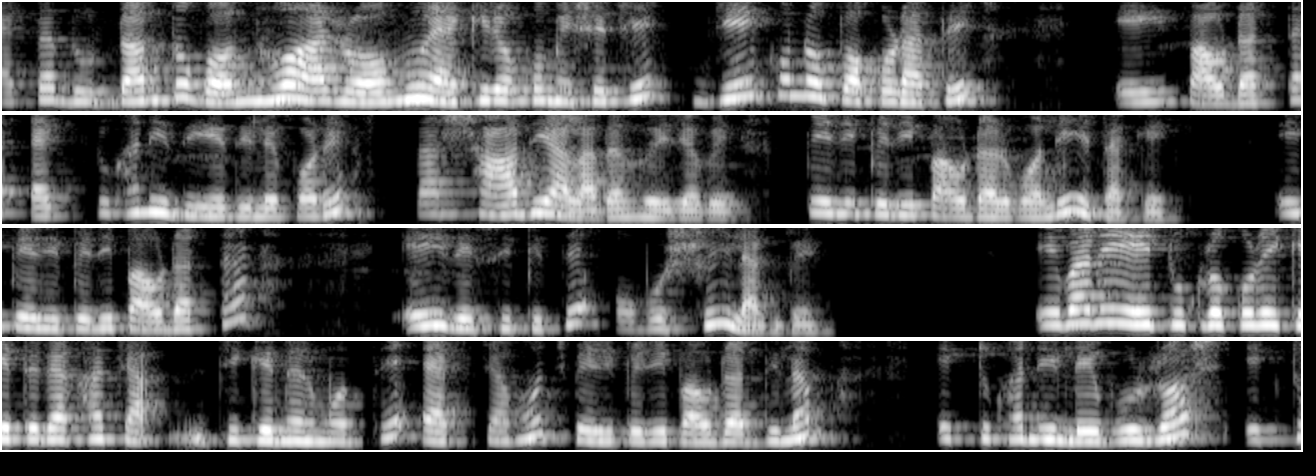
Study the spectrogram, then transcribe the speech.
একটা দুর্দান্ত গন্ধ আর রঙও একই রকম এসেছে। যে কোনো পকোড়াতে এই পাউডারটা একটুখানি দিয়ে দিলে পরে তার স্বাদই আলাদা হয়ে যাবে। পেরি পেরি পাউডার বলে এটাকে। এই পেরি পেরি পাউডারটা এই রেসিপিতে অবশ্যই লাগবে। এবারে এই টুকরো করে কেটে রাখা চা, চিকেনের মধ্যে এক চামচ পেরি পেরি পাউডার দিলাম, একটুখানি লেবুর রস, একটু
